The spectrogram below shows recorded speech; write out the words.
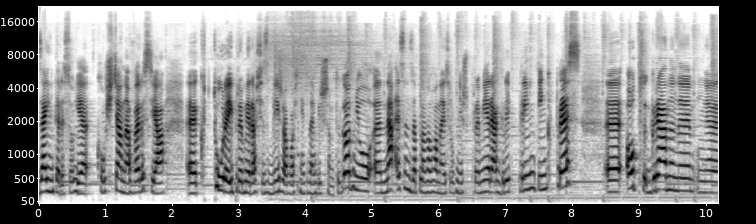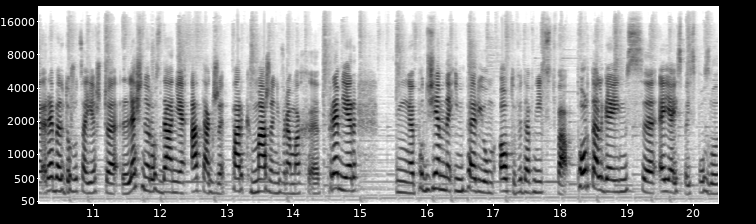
zainteresuje kościana wersja, e, której premiera się zbliża właśnie w najbliższym tygodniu. E, Na SN zaplanowana jest również premiera gry Printing Press. E, Od Granny Rebel dorzuca jeszcze Leśne Rozdanie, a także Park Marzeń w ramach premier. Podziemne Imperium od wydawnictwa Portal Games, AI Space Puzzle.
